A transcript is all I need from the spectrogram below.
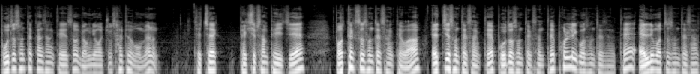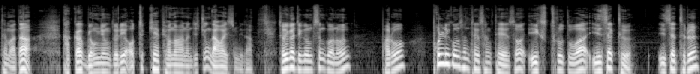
보드 선택한 상태에서 명령을 쭉 살펴보면 제책 113페이지에 버텍스 선택 상태와 엣지 선택 상태, 보도 선택 상태, 폴리곤 선택 상태, 엘리먼트 선택 상태마다 각각 명령들이 어떻게 변화하는지 쭉 나와 있습니다. 저희가 지금 쓴 거는 바로 폴리곤 선택 상태에서 익스트루드와 인섹트, 인셋트를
